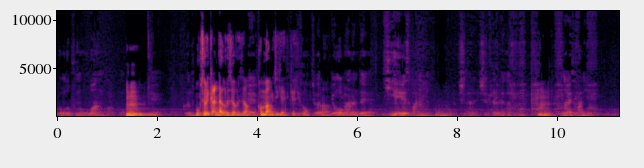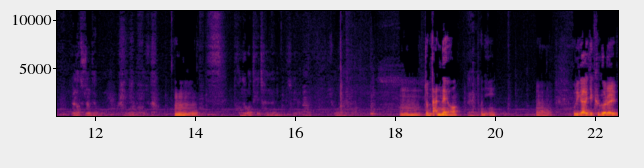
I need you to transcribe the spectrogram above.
너무 높으면 오버하는 것 같고, 음. 예, 그런 목소리 깐다 그러죠, 그죠? 네. 건방지게 느껴지고. 제가 어. 영업을 하는데 TA에서 많이 실패를, 실패를 해가지고 음. 전화에서 많이 연락 두절되고 그런 거 많아가지고 음. 톤을 어떻게 찾는지 좋은 음, 좀 낫네요, 네. 톤이. 어, 우리가 이제 그거를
